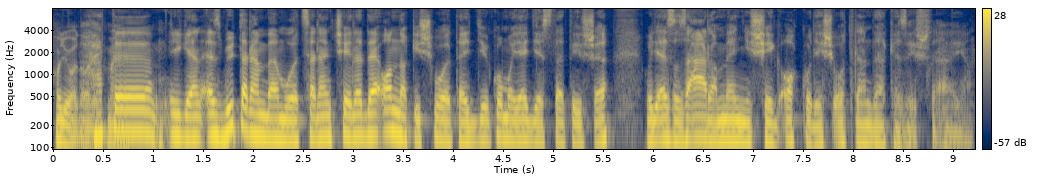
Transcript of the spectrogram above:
hogy oldódik hát meg? igen, ez műteremben volt szerencsére, de annak is volt egy komoly egyeztetése, hogy ez az áram mennyiség akkor és ott rendelkezésre álljon.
